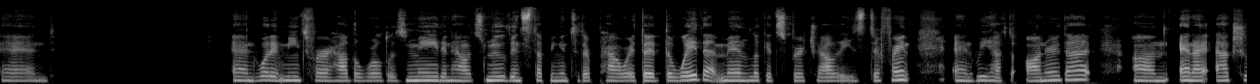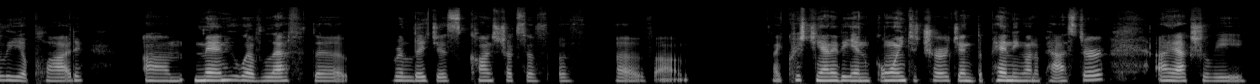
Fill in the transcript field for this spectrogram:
and and what it means for how the world was made and how it's moving, stepping into their power. The the way that men look at spirituality is different, and we have to honor that. Um, and I actually applaud um, men who have left the religious constructs of of of um, like Christianity and going to church and depending on a pastor. I actually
